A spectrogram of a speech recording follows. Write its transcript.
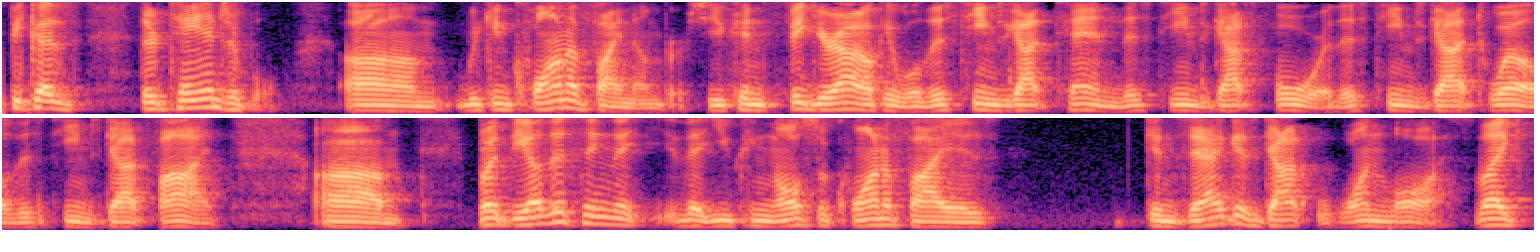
because they're tangible. Um, we can quantify numbers. You can figure out, okay, well, this team's got 10, this team's got four, this team's got 12, this team's got five. Um, but the other thing that that you can also quantify is Gonzaga's got one loss. Like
